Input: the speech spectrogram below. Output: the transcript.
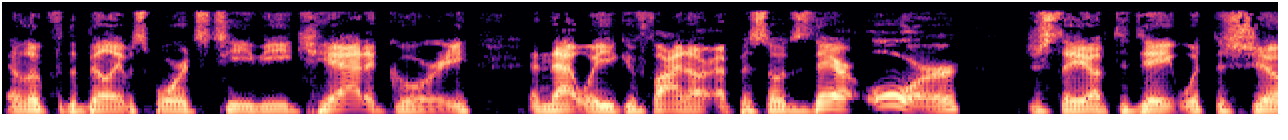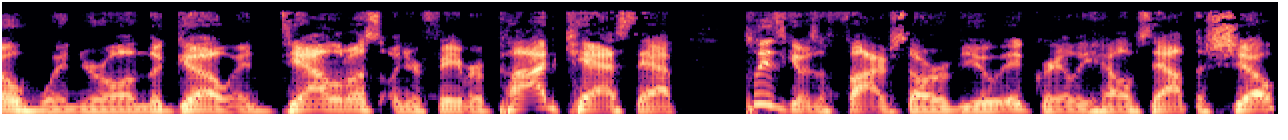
and look for the Belly Up Sports TV category. And that way you can find our episodes there or just stay up to date with the show when you're on the go and download us on your favorite podcast app. Please give us a five star review. It greatly helps out the show.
